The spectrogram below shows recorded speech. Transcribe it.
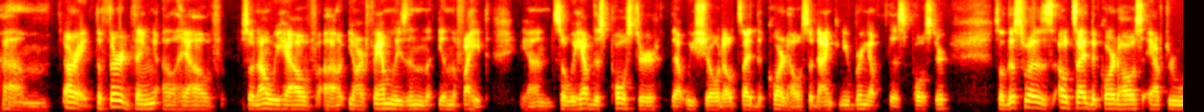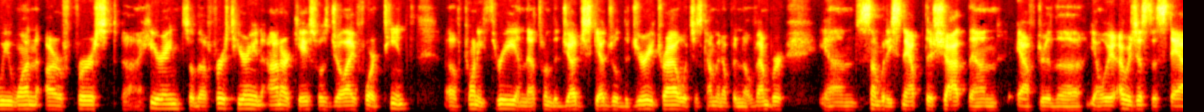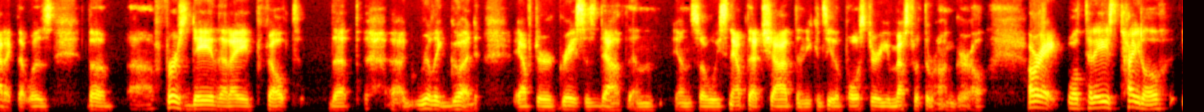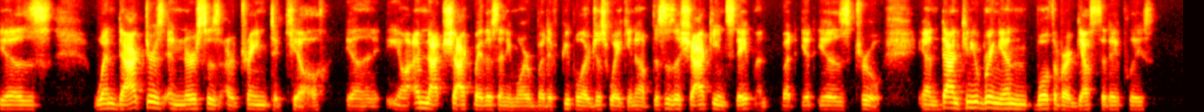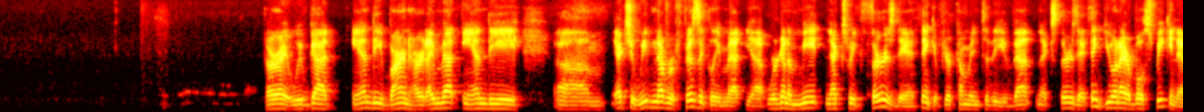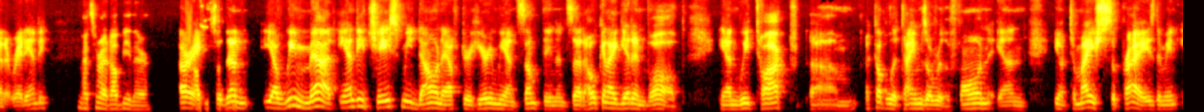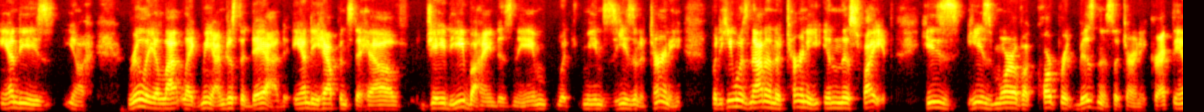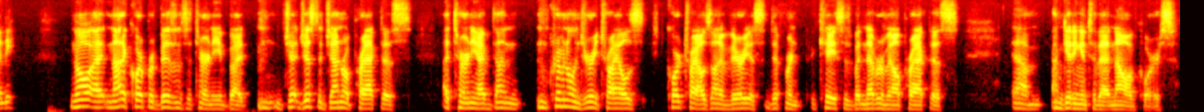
Um, all right, the third thing I'll have. So now we have uh, you know our families in the in the fight, and so we have this poster that we showed outside the courthouse. So Don, can you bring up this poster? So this was outside the courthouse after we won our first uh, hearing. So the first hearing on our case was July 14th of 23, and that's when the judge scheduled the jury trial, which is coming up in November. And somebody snapped this shot then after the you know we, I was just ecstatic. That was the uh, first day that I felt that uh, really good after Grace's death, and and so we snapped that shot, and you can see the poster. You messed with the wrong girl. All right. Well, today's title is when doctors and nurses are trained to kill uh, you know, I'm not shocked by this anymore, but if people are just waking up, this is a shocking statement, but it is true. And Don, can you bring in both of our guests today, please? All right, we've got Andy Barnhart. I met Andy. Um, actually, we've never physically met yet. We're going to meet next week, Thursday, I think, if you're coming to the event next Thursday. I think you and I are both speaking at it, right, Andy? That's right. I'll be there. All right. So then, yeah, we met. Andy chased me down after hearing me on something and said, How can I get involved? And we talked um, a couple of times over the phone. And, you know, to my surprise, I mean, Andy's, you know, really a lot like me. I'm just a dad. Andy happens to have JD behind his name, which means he's an attorney, but he was not an attorney in this fight. He's he's more of a corporate business attorney, correct, Andy? No, uh, not a corporate business attorney, but j- just a general practice attorney. I've done criminal and jury trials, court trials on various different cases, but never malpractice. Um, I'm getting into that now, of course.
